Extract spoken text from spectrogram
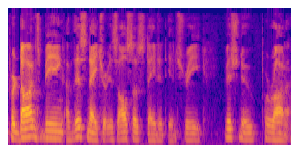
Pradhan's being of this nature is also stated in Sri Vishnu Purana.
